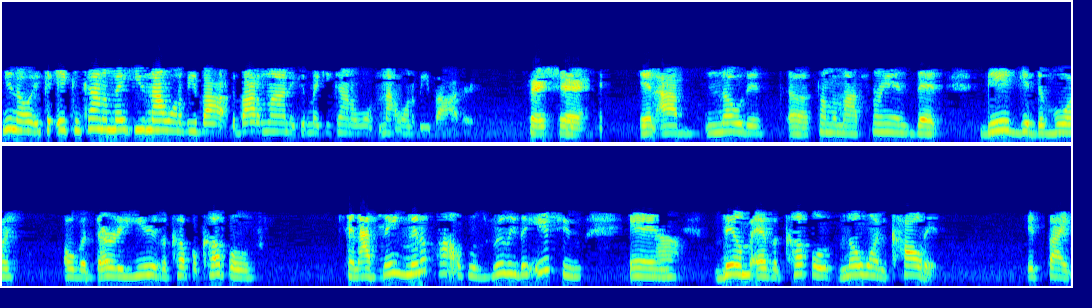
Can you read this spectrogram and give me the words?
you know, it it can kind of make you not want to be bothered. The bottom line, it can make you kind of want, not want to be bothered. For sure. And I've noticed uh some of my friends that did get divorced over 30 years, a couple couples, and I think menopause was really the issue, and Wow. them as a couple, no one caught it. It's like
